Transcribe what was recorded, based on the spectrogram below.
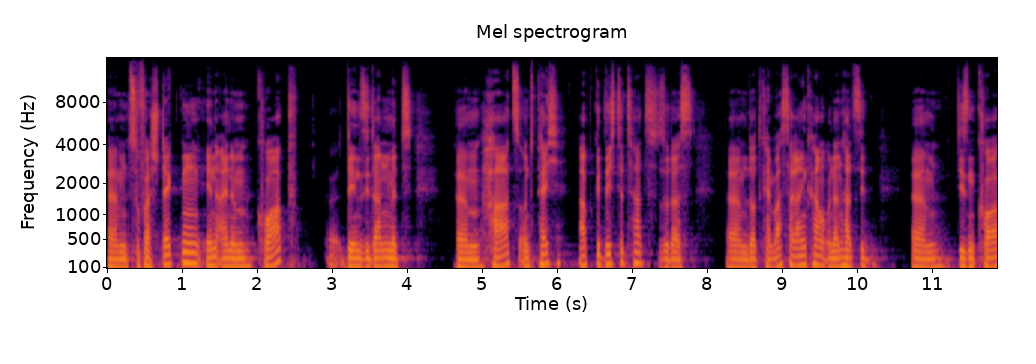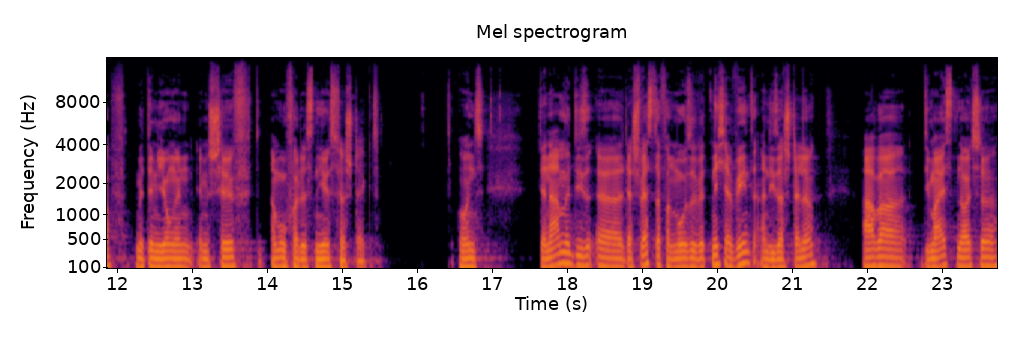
ähm, zu verstecken in einem Korb, äh, den sie dann mit ähm, Harz und Pech abgedichtet hat, sodass ähm, dort kein Wasser reinkam. Und dann hat sie ähm, diesen Korb mit dem Jungen im Schilf am Ufer des Nils versteckt. Und der Name äh, der Schwester von Mose wird nicht erwähnt an dieser Stelle, aber die meisten Leute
